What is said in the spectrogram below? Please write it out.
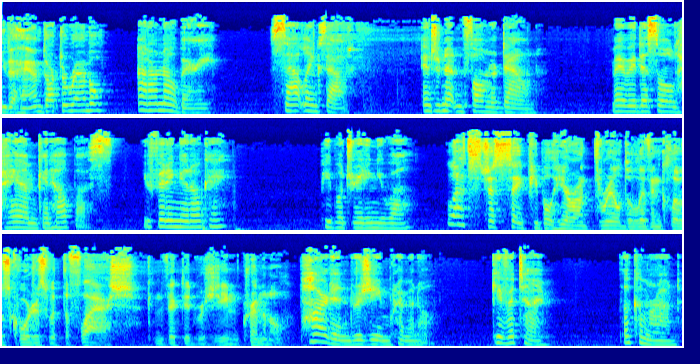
Need a hand, Dr. Randall? I don't know, Barry. Sat link's out. Internet and phone are down. Maybe this old ham can help us. You fitting in okay? People treating you well? Let's just say people here aren't thrilled to live in close quarters with the Flash, convicted regime criminal. Pardoned regime criminal. Give it time. They'll come around.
